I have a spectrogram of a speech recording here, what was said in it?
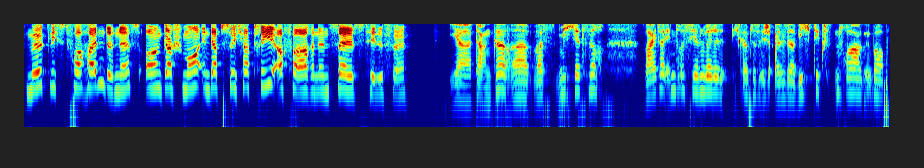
möglichst vorhandenes Engagement in der Psychiatrie erfahrenen Selbsthilfe. Ja, danke. Äh, was mich jetzt noch weiter interessieren würde, ich glaube, das ist eine der wichtigsten Fragen überhaupt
